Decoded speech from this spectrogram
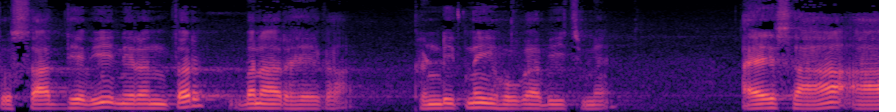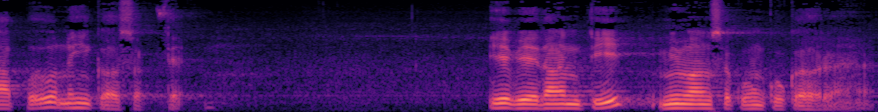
तो साध्य भी निरंतर बना रहेगा, खंडित नहीं होगा बीच में। ऐसा आप नहीं कह सकते। ये वेदांती मीमांसकों को कह रहे हैं।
